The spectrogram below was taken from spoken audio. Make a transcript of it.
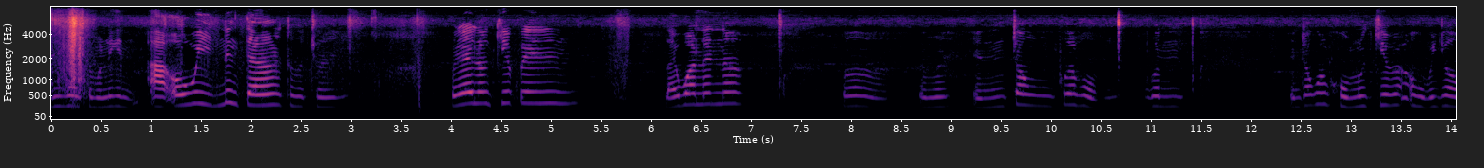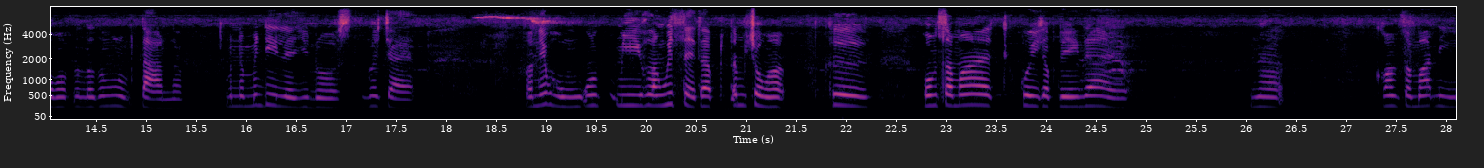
นี่เราจะมาเล่น ROV หนึ่งตาตัวชนไม่ได้ลงคลิปเป็นหลายวันแล้วนะอ่าเห็นไหมเห็นจ้องเพื่อนผมคนเห็นจ้องเพื่อนผมลงคลิปว่าโอ้โหไม่ยอมครับเราต้องหลบตามนะมันไม่ดีเลยยูโนสเข้าใจตอนนี้ผมมีพลังวิเศษครับท่านผู้ชมครับคือผมสามารถคุยกับตัวเองได้ครับ นะความสามารถนี้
